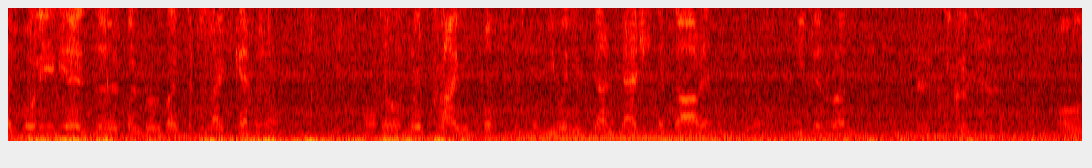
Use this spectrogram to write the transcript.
And whole area is uh, controlled by satellite camera. So no crime is possible here. Even you can dash the car and you know hit and run. All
